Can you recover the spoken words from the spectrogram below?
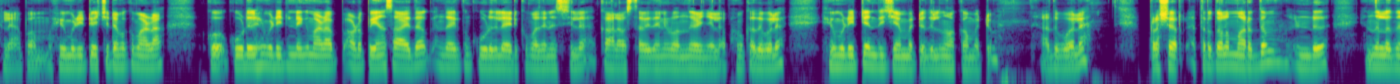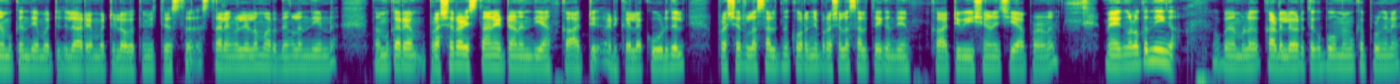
അല്ലേ? അപ്പം ഹ്യൂമിഡിറ്റി വെച്ചിട്ട് നമുക്ക് മഴ കൂടുതൽ ഹ്യൂമിഡിറ്റി ഉണ്ടെങ്കിൽ മഴ അവിടെ പെയ്യാൻ സാധ്യത എന്തായിരിക്കും? കൂടുതലായിരിക്കും. അതിനനുസരിച്ചുള്ള കാലാവസ്ഥാ വ്യതിയാനങ്ങൾ വന്നു കഴിഞ്ഞാൽ. അപ്പം നമുക്ക് അതുപോലെ ഹ്യൂമിഡിറ്റി എന്ത് ചെയ്യാൻ പറ്റും? ഇതിൽ നോക്കാൻ പറ്റും. അതുപോലെ പ്രഷർ എത്രത്തോളം മർദ്ദം ഉണ്ട് എന്നുള്ളത് നമുക്ക് എന്ത് ചെയ്യാൻ പറ്റും ഇതിൽ അറിയാൻ പറ്റും ലോകത്തിന് വ്യത്യസ്ത സ്ഥലങ്ങളിലുള്ള മർദ്ദങ്ങൾ എന്ത് ചെയ്യുന്നുണ്ട്. അപ്പോൾ നമുക്കറിയാം പ്രഷർ അടിസ്ഥാനമായിട്ടാണ് എന്ത് ചെയ്യുക? കാറ്റ് അടിക്കല്ല കൂടുതൽ പ്രഷറുള്ള സ്ഥലത്ത് നിന്ന് കുറഞ്ഞ പ്രഷറുള്ള സ്ഥലത്തേക്ക് എന്ത് ചെയ്യും? കാറ്റ് വീശുകയാണ് ചെയ്യുക. അപ്പോഴാണ് മേഘങ്ങളൊക്കെ നീങ്ങുക. അപ്പോൾ നമ്മൾ കടലോരത്തൊക്കെ പോകുമ്പോൾ നമുക്ക് എപ്പോഴും ഇങ്ങനെ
